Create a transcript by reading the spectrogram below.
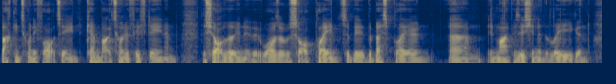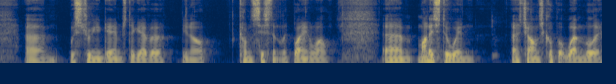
back in 2014, came back 2015, and the short version of it was I was sort of playing to be the best player in um, in my position in the league, and um, was stringing games together. You know, consistently playing well. Um, managed to win a Challenge Cup at Wembley,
